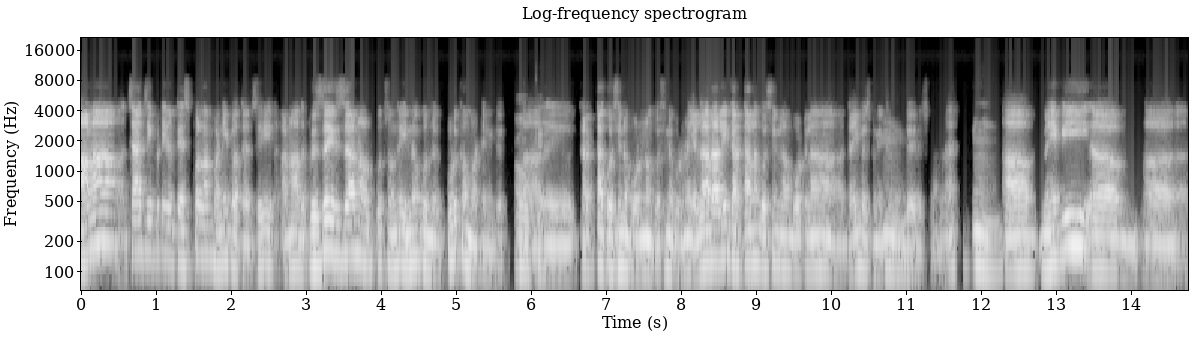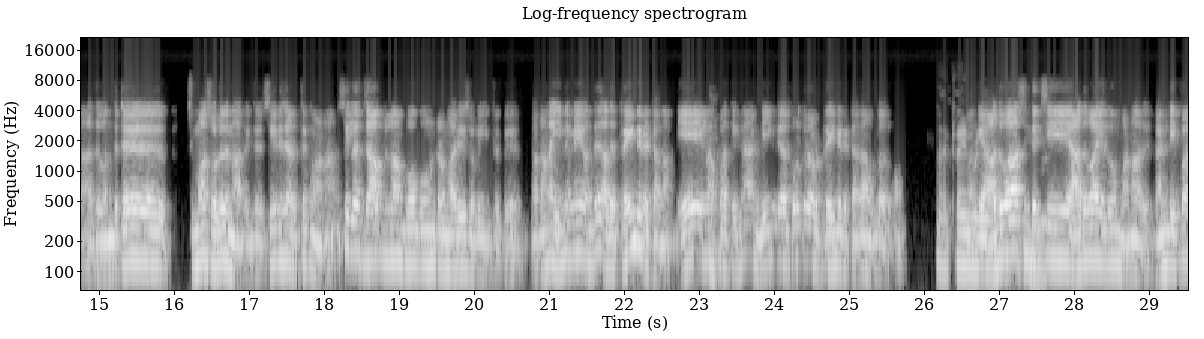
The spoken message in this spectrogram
ஆனா சாட் ஜிபிடி டெஸ்ட் எல்லாம் பண்ணி பார்த்தாச்சு. ஆனா அது ப்ரிசைஸான அவுட்புட்ஸ் வந்து இன்னும் கொஞ்சம் கொடுக்க மாட்டேங்குது. அது கரெக்டா கொஸ்டினை போடணும் கொஸ்டினை போடணும். எல்லாராலையும் கரெக்டாலாம் கொஸ்டின் எல்லாம் போட்டுலாம் டைம் வேஸ்ட் பண்ணிட்டு வச்சுக்கோங்களேன். ம். மேபி அது வந்துட்டு சும்மா சொல்லுது நான். இது சீரியஸா எடுத்துக்க வேணாம் சில ஜாப் எல்லாம் போகும்ன்ற மாதிரி சொல்லிட்டு இருக்கு. பட் ஆனா இன்னுமே வந்து அது ட்ரெயின்டு டேட்டா தான். ஏஐ எல்லாம் பாத்தீங்கன்னா நீங்க கொடுக்குற ஒரு ட்ரெயின்டு டேட்டா தான் உள்ள இருக்கும். ட்ரெயின் ஓகே அதுவா சிந்திச்சு அதுவா எதுவும் பண்ணாது. கண்டிப்பா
